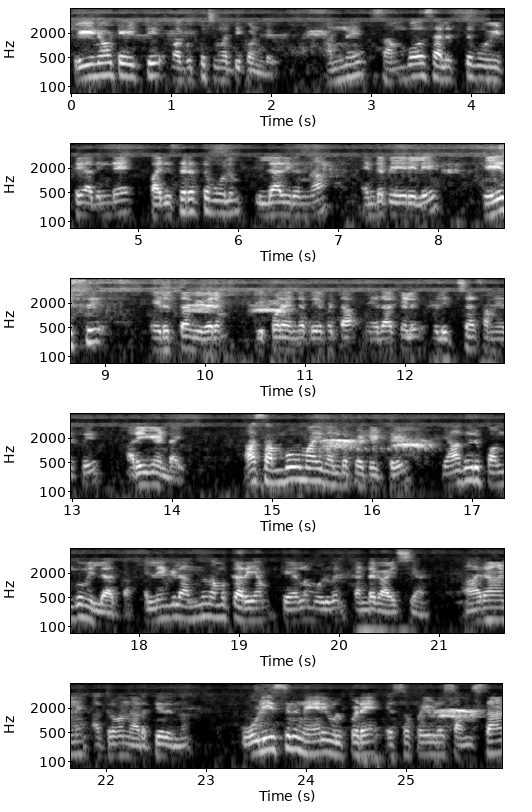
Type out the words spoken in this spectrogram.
ത്രീ നോട്ട് എയ്റ്റ് വകുപ്പ് ചുമത്തിക്കൊണ്ട് അന്ന് സംഭവ സ്ഥലത്ത് പോയിട്ട് അതിന്റെ പരിസരത്ത് പോലും ഇല്ലാതിരുന്ന എന്റെ പേരിൽ കേസ് എടുത്ത വിവരം ഇപ്പോൾ എന്റെ പ്രിയപ്പെട്ട നേതാക്കൾ വിളിച്ച സമയത്ത് അറിയുകയുണ്ടായി. ആ സംഭവവുമായി ബന്ധപ്പെട്ടിട്ട് യാതൊരു പങ്കുമില്ലാത്ത അല്ലെങ്കിൽ അന്ന് നമുക്കറിയാം കേരളം മുഴുവൻ കണ്ട കാഴ്ചയാണ്. ആരാണ് അക്രമം നടത്തിയതെന്നും പോലീസിന് നേരെ ഉൾപ്പെടെ എസ് എഫ് ഐയുടെ സംസ്ഥാന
